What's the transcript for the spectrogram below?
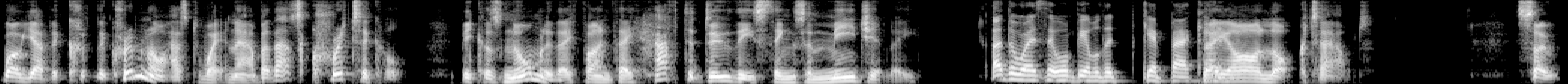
Well, yeah, the, cr- the criminal has to wait an hour, but that's critical because normally they find they have to do these things immediately. Otherwise, they won't be able to get back They in. They are locked out. So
